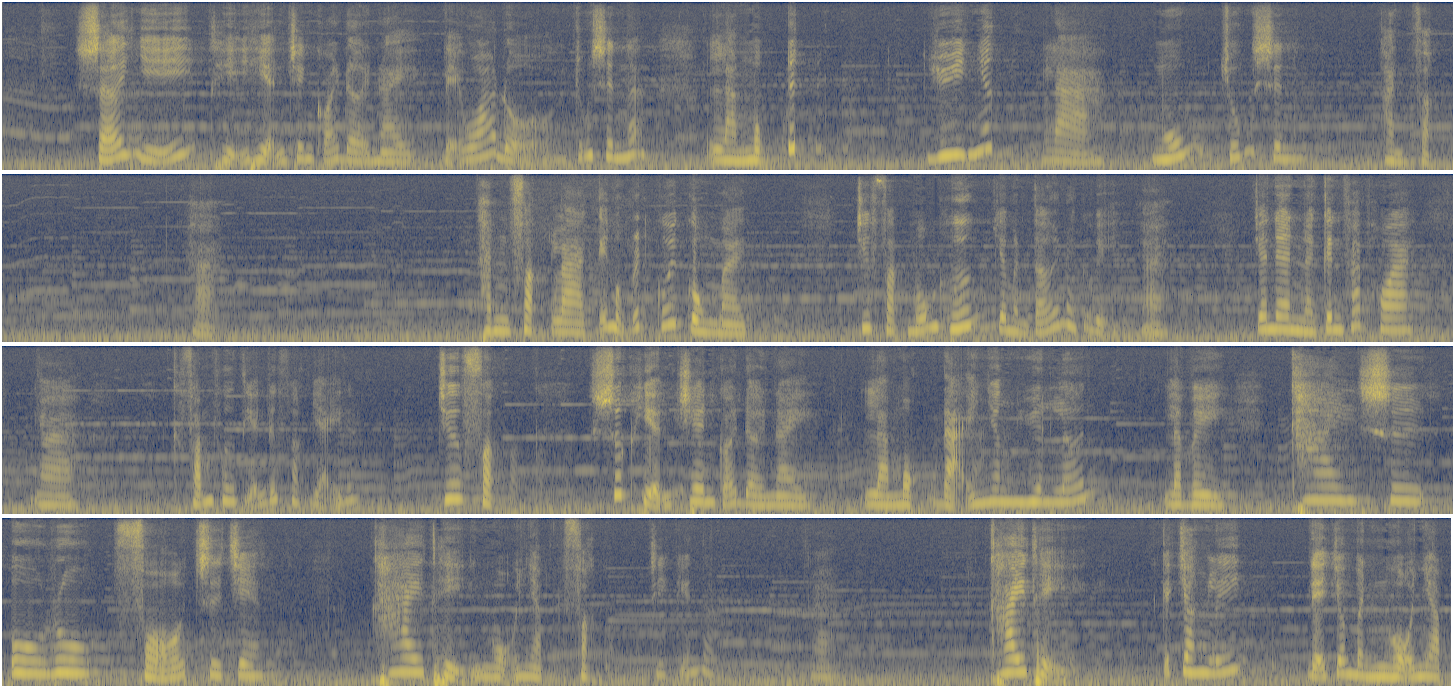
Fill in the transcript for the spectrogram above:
sở dĩ thị hiện trên cõi đời này để hóa độ chúng sinh á, là mục đích duy nhất là muốn chúng sinh thành Phật. À, thành Phật là cái mục đích cuối cùng mà chư Phật muốn hướng cho mình tới đó quý vị. À, cho nên là kinh pháp hoa à, phẩm phương tiện đức phật dạy đó chư phật xuất hiện trên cõi đời này là một đại nhân duyên lớn là vì khai sư uru phổ chư chen khai thị ngộ nhập phật tri kiến rồi à, khai thị cái chân lý để cho mình ngộ nhập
